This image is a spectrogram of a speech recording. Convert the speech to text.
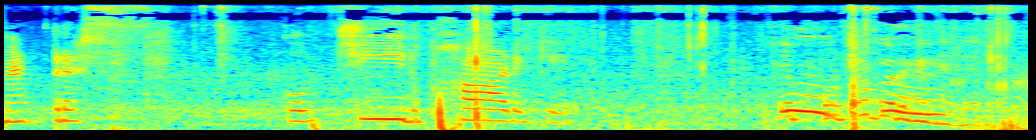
मैट्रेस को चीर फाड़ के। ये फ़ोटो को रहने देना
